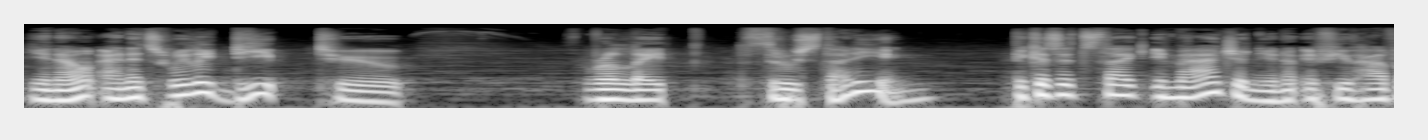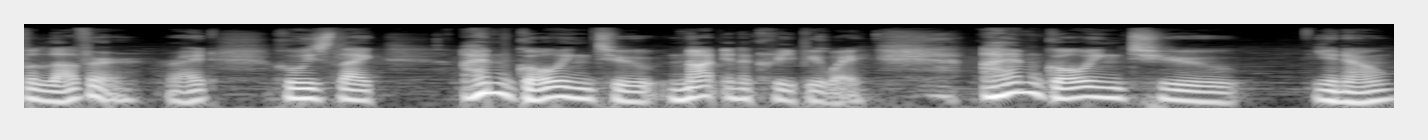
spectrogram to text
you know, and it's really deep to relate through studying because it's like imagine, you know, if you have a lover, right, who is like, I'm going to, not in a creepy way, I'm going to, you know,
